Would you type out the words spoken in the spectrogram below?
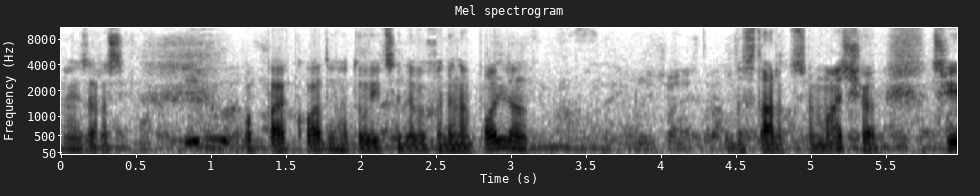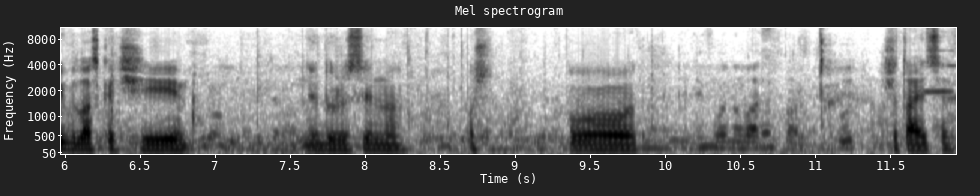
Ну і зараз ОП Код готується до виходу на поле до старту цього матчу. Скажіть, будь ласка, чи не дуже сильно пош... по... шатається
